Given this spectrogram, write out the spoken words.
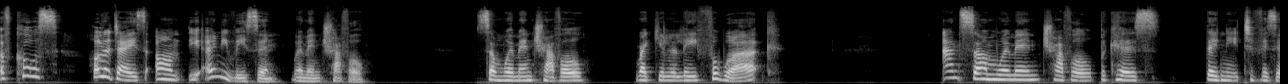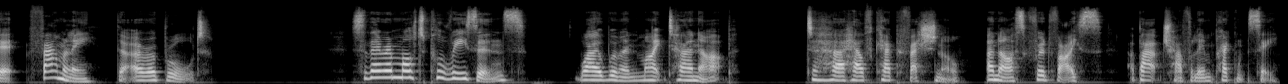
Of course, holidays aren't the only reason women travel. Some women travel regularly for work. And some women travel because they need to visit family that are abroad. So there are multiple reasons why a woman might turn up to her healthcare professional and ask for advice about travel in pregnancy.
